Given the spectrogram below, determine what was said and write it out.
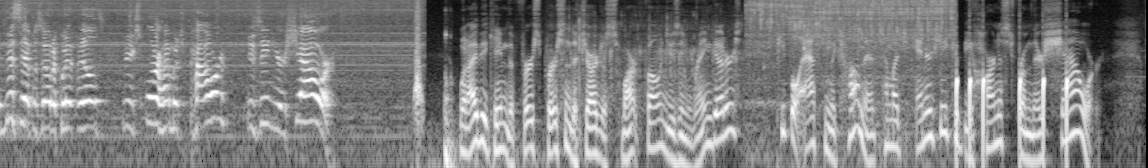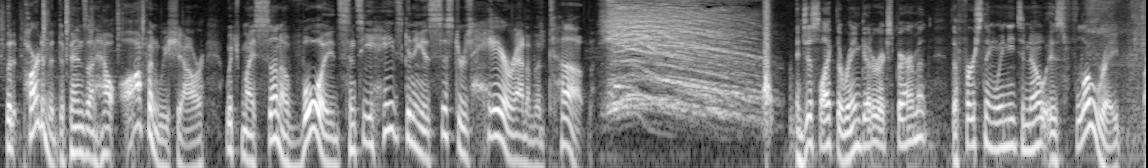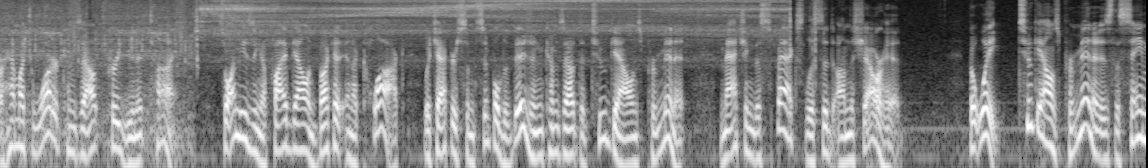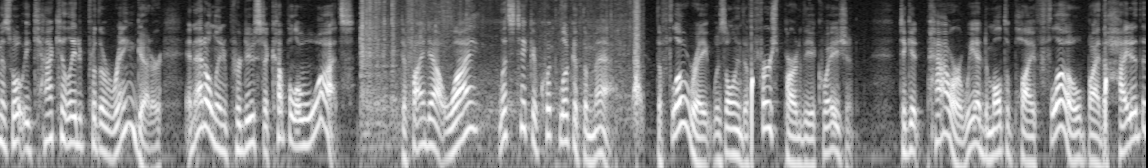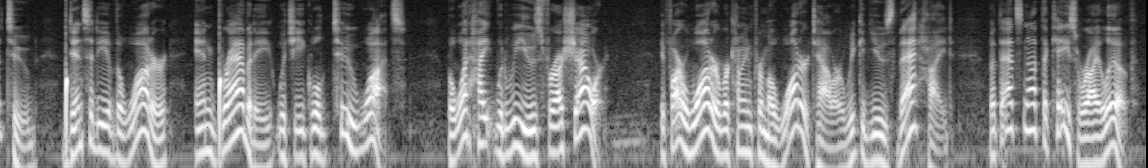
In this episode of Quint Builds, we explore how much power is in your shower. When I became the first person to charge a smartphone using rain gutters, people asked in the comments how much energy could be harnessed from their shower. But part of it depends on how often we shower, which my son avoids since he hates getting his sister's hair out of the tub. And just like the rain gutter experiment, the first thing we need to know is flow rate, or how much water comes out per unit time. So I'm using a five gallon bucket and a clock, which after some simple division comes out to two gallons per minute, matching the specs listed on the shower head. But wait, two gallons per minute is the same as what we calculated for the rain gutter, and that only produced a couple of watts. To find out why, let's take a quick look at the math. The flow rate was only the first part of the equation. To get power, we had to multiply flow by the height of the tube, density of the water, and gravity, which equaled 2 watts. But what height would we use for our shower? If our water were coming from a water tower, we could use that height, but that's not the case where I live.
